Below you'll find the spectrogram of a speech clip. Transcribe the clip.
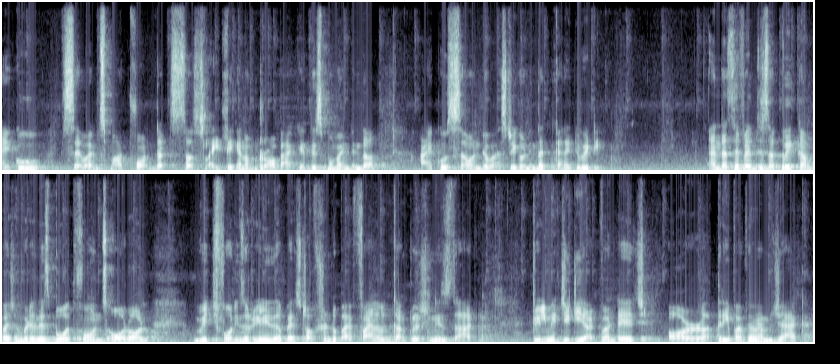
iQOO 7 smartphone. That's a slightly kind of drawback at this moment in the iQOO 7 device regarding the connectivity and that's it friends, is a quick comparison between these both phones overall, which phone is really the best option to buy. Final conclusion is that Realme GT Advantage or uh, 3.5mm jack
